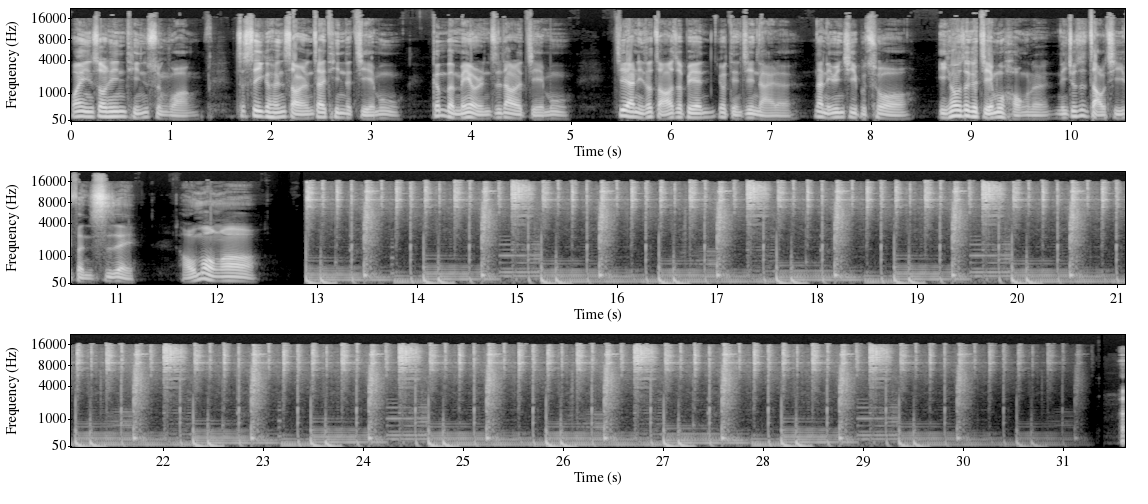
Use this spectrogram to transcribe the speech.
欢迎收听停损王，这是一个很少人在听的节目，根本没有人知道的节目。既然你都找到这边又点进来了，那你运气不错哦。以后这个节目红了，你就是早期粉丝诶，好猛哦！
